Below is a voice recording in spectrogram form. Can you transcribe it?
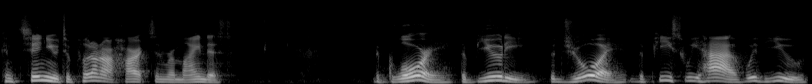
continue to put on our hearts and remind us the glory, the beauty, the joy, the peace we have with you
